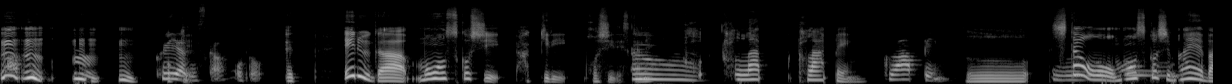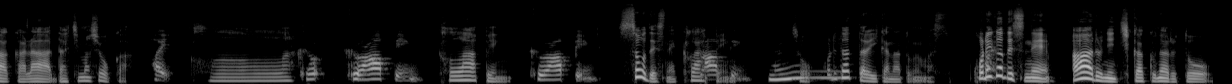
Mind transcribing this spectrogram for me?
うんうんうんうん。クリアですか音。L がもう少しはっきり欲しいですかね。うん。clap, clapping。clapping。う舌をもう少し前歯から出しましょうか。はい。cla- cl- clapping。clapping。clapping。そうですね。clapping。clapping。うんそう。これだったらいいかなと思います。これがですね、R に近くなると、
